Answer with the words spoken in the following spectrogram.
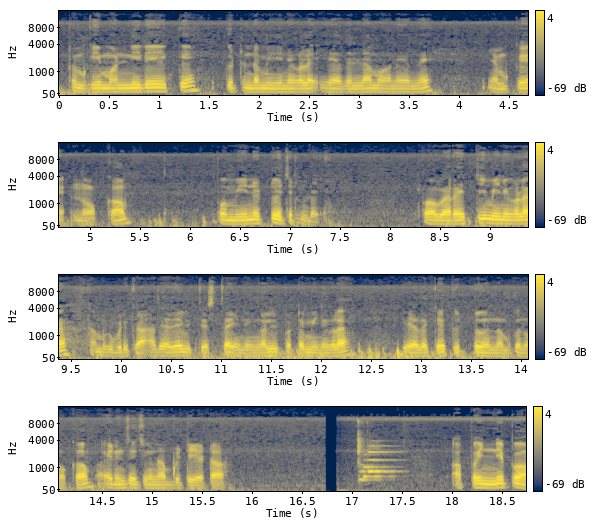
അപ്പം നമുക്ക് ഈ മണ്ണിലേക്ക് കിട്ടേണ്ട മീനുകൾ ഏതെല്ലാമാണ് എന്ന് നമുക്ക് നോക്കാം. അപ്പോൾ മീനിട്ട് വെച്ചിട്ടുണ്ട്. ഇപ്പോൾ വെറൈറ്റി മീനുകളെ നമുക്ക് പിടിക്കാം. അതായത് വ്യത്യസ്ത ഇനങ്ങളിൽപ്പെട്ട മീനുകളെ ഏതൊക്കെ കിട്ടുമെന്ന് നമുക്ക് നോക്കാം. അതിനനുസരിച്ച് ഇങ്ങനെ അപ്ഡേറ്റ് ചെയ്യട്ടോ അപ്പോൾ ഇനിയിപ്പോൾ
